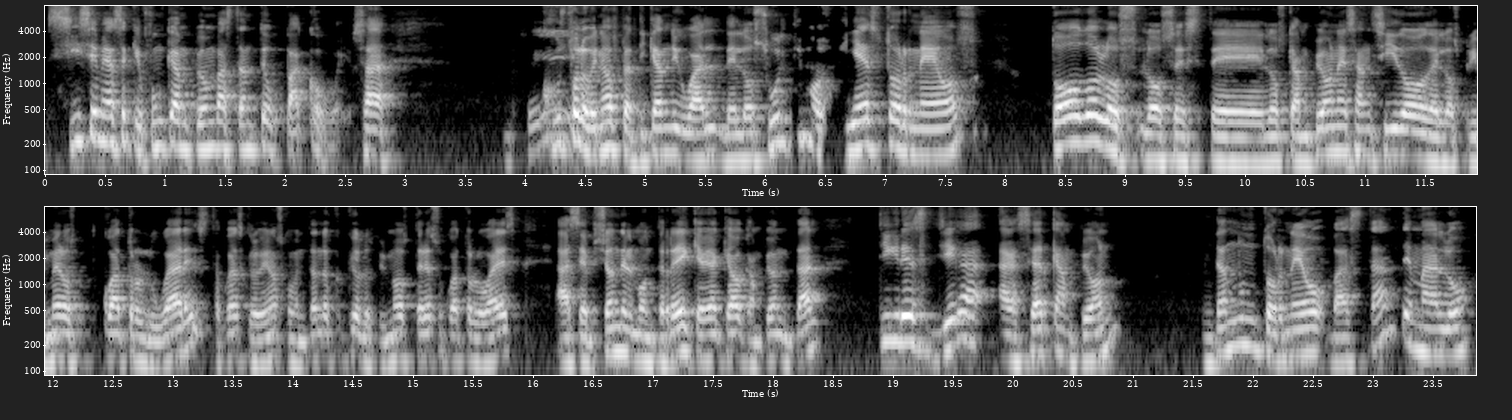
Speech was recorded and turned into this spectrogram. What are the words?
sí se me hace que fue un campeón bastante opaco, güey. O sea, justo lo veníamos platicando igual, de los últimos 10 torneos, todos los, los, este, los campeones han sido de los primeros cuatro lugares. ¿Te acuerdas que lo veníamos comentando? Creo que los primeros tres o cuatro lugares, a excepción del Monterrey, que había quedado campeón y tal. Tigres llega a ser campeón dando un torneo bastante malo,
